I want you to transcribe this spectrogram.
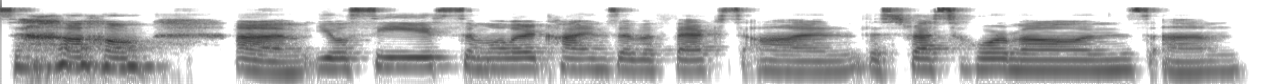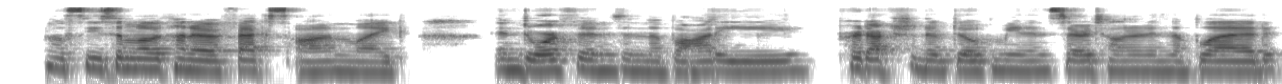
So um, you'll see similar kinds of effects on the stress hormones. Um, you'll see similar kind of effects on like endorphins in the body, production of dopamine and serotonin in the blood.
